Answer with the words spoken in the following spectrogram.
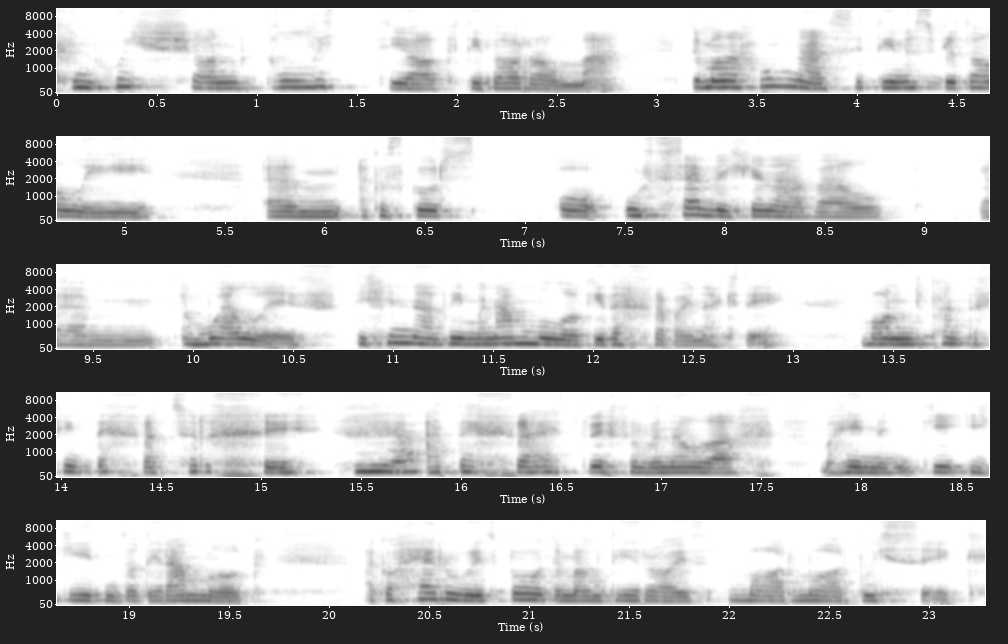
cynhwysion gludiog diddorol yma. Dwi'n meddwl hwnna sydd wedi'n ysbrydoli um, ac wrth gwrs o wrth sefyll yna fel um, ymwelydd, di hynna ddim yn amlwg i ddechrau fo yna di. Mond pan ydych chi'n dechrau tyrchu yeah. a dechrau edrych yn fanylach, mae hyn yn, i gyd yn dod i'r amlwg. Ac oherwydd bod y mawmdiroedd mor, mor bwysig,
